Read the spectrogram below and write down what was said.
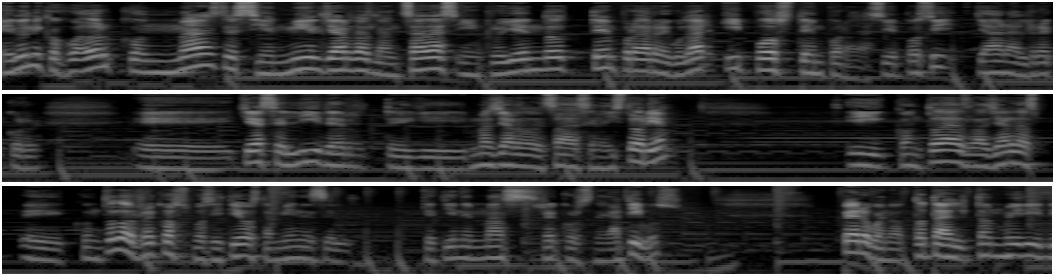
el único jugador con más de 100.000 yardas lanzadas, incluyendo temporada regular y postemporada. Si de por sí ya era el récord, eh, ya es el líder de más yardas lanzadas en la historia. Y con todas las yardas, eh, con todos los récords positivos, también es el que tiene más récords negativos. Pero bueno, total, Tom Brady,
